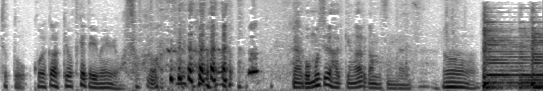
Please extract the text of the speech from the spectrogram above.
ちょっと、これから気をつけて夢見ますわ。なんか面白い発見があるかもしれないです。うん。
